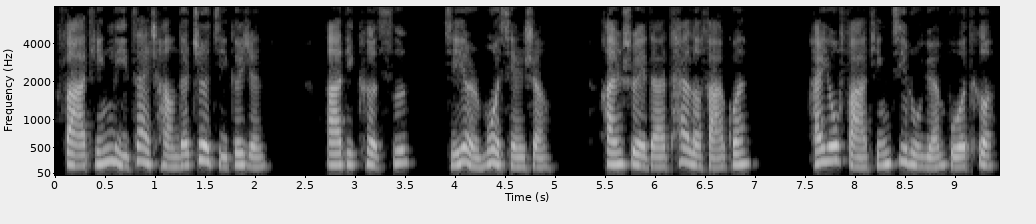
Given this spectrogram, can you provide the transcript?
法庭里在场的这几个人，阿迪克斯、吉尔莫先生。酣睡的泰勒法官，还有法庭记录员伯特，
